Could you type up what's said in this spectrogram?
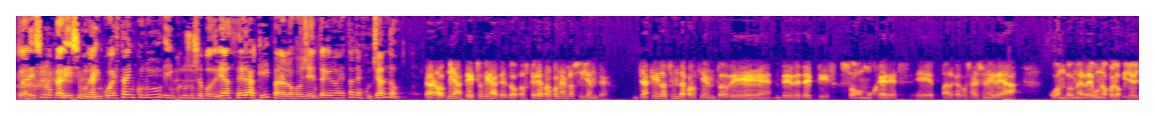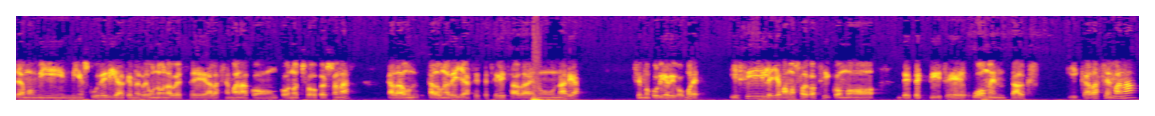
clarísimo, clarísimo. La encuesta incluso se podría hacer aquí para los oyentes que nos están escuchando. Claro, mira, de hecho, mira, os quería proponer lo siguiente. Ya que el 80% de, de detectives son mujeres, eh, para que os hagáis una idea, cuando me reúno con lo que yo llamo mi, escudería, que me reúno una vez eh, a la semana con, con ocho personas, cada, cada una de ellas especializada en un área, se me ocurría, digo, hombre, ¿Y si le llamamos algo así como Detective eh, Woman Talks? Y cada semana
